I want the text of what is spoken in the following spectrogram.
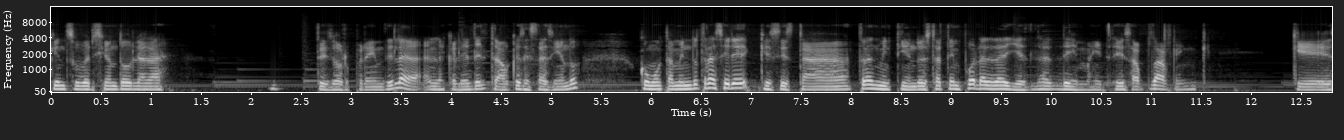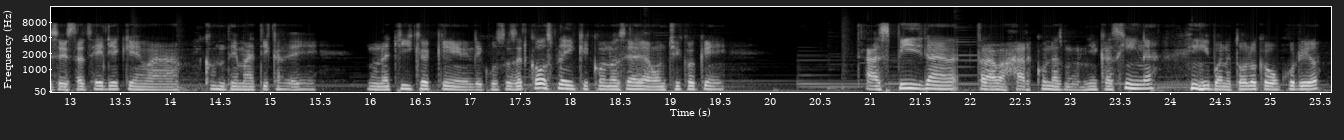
que en su versión doblada te sorprende la, calidad del trabajo que se está haciendo como también de otra serie que se está transmitiendo esta temporada y es la de My Dress Up Darling, que es esta serie que va con temática de una chica que le gusta hacer cosplay y que conoce a un chico que aspira a trabajar con las muñecas Gina y bueno, todo lo que ha ocurrido.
